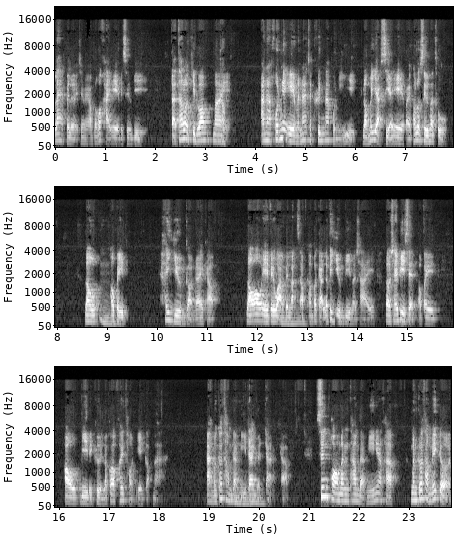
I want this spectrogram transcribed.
แลกไปเลยใช่ไหมครับเราก็ขาย A ไปซื้อ B แต่ถ้าเราคิดว่าไม่อนาคตเนี่ย A มันน่าจะขึ้นมากกว่านี้อีก เราไม่อยากเสีย A ไปเพราะเราซื้อมาถูก เราเอาไปให้ยืมก่อนได้ครับ เราเอา A ไปวางเป็นหลักทรัพย์ค้ำประกันแล้วไปยืม B มาใช้ เราใช้ B เสร็จเอาไป เอา B ไปคืนแล้วก็ค่อยถอน A กลับมาอะมันก็ทำแบบนี้ได้เหมือนกันครับ ซึ่งพอมันทำแบบนี้เนี่ยครับมันก็ทำให้เกิด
